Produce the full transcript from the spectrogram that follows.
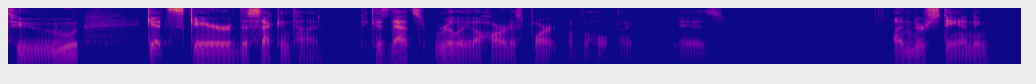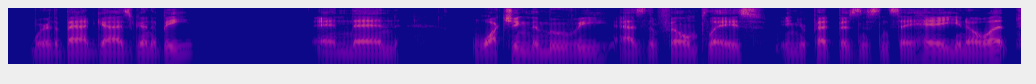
to get scared the second time? Because that's really the hardest part of the whole thing is understanding where the bad guy is going to be and then watching the movie as the film plays in your pet business and say, hey, you know what?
